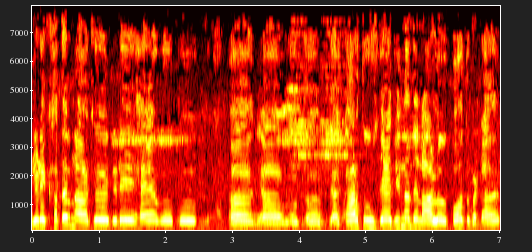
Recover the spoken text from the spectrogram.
ਜਿਹੜੇ ਖਤਰਨਾਕ ਜਿਹੜੇ ਹੈ ਉਹ ਕਾਰਤੂਸ ਦੇ ਜਿਨ੍ਹਾਂ ਦੇ ਨਾਲ ਬਹੁਤ ਵੱਡਾ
